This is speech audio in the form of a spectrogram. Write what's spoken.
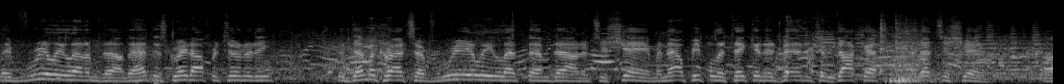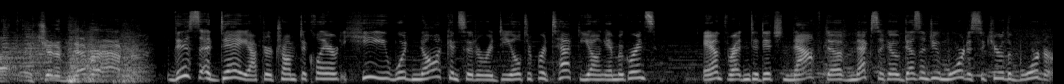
They've really let them down. They had this great opportunity. The Democrats have really let them down. It's a shame. And now people are taking advantage of DACA, and that's a shame. Uh, it should have never happened. This a day after Trump declared he would not consider a deal to protect young immigrants and threatened to ditch NAFTA if Mexico doesn't do more to secure the border.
